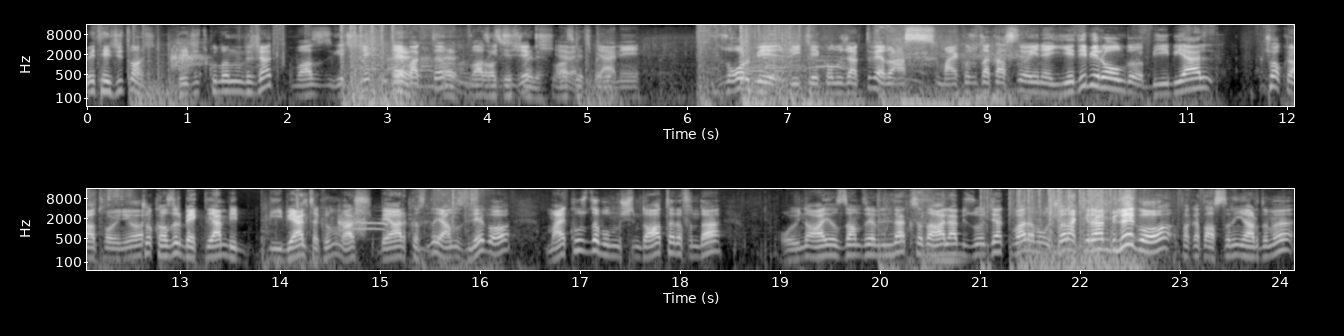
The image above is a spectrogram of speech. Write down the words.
Ve tecrit var. Tecrit kullanılacak. Vazgeçecek mi diye Evet, baktım. evet. Vazgeçecek. Vazgeçmeli, Evet, vazgeçmeli. yani zor bir retake olacaktı ve Ras Marcos'u takaslıyor yine. 7-1 oldu. BBL çok rahat oynuyor. Çok hazır bekleyen bir BBL takımı var. B arkasında yalnız Lego. Marcos'u da bulmuş şimdi A tarafında. Oyunu A'ya hızlandırabilirler. Kısa da hala bir Zodiac var ama uçarak giren bir Lego. Fakat Aslan'ın yardımı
